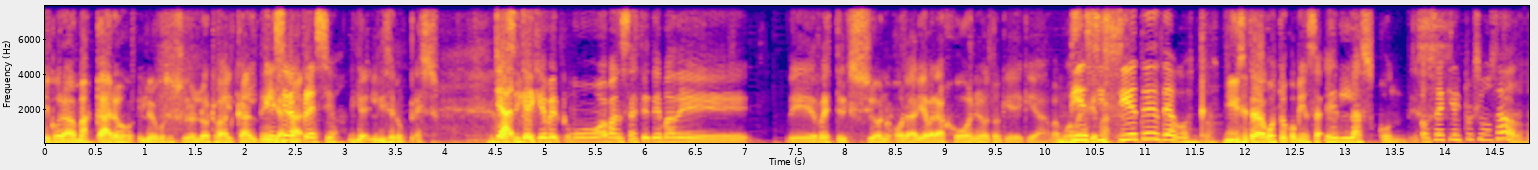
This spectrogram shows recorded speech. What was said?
le cobraban más caro y luego se subió el otro alcalde. Le hicieron precio. Y le hicieron precio. Así que hay que ver cómo avanza este tema de de restricción horaria para jóvenes o toque de queda. Vamos 17 a ver de agosto. 17 de agosto comienza en Las Condes. O sea que el próximo sábado.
